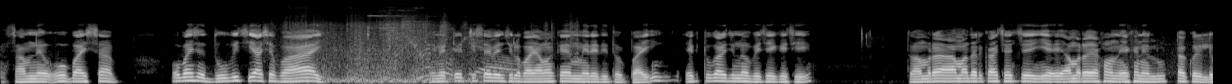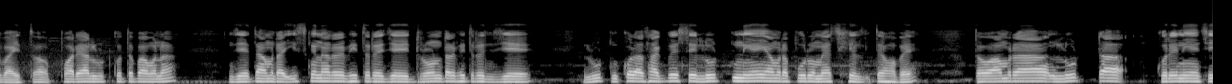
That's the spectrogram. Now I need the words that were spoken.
সামনে ও ভাই সাহেব, ও ভাই সাহেব, দু বিচি আছে ভাই। এম এইটটি সেভেন ছিল ভাই, আমাকে মেরে দিত ভাই। একটুকার জন্য বেঁচে গেছি। তো আমরা আমাদের কাছে হচ্ছে আমরা এখন এখানে লুটটা করিলি ভাই, তো পরে আর লুট করতে পাবো না। যেহেতু আমরা স্ক্যানারের ভিতরে যে ড্রোনটার ভিতরে যে লুট করা থাকবে, সেই লুট নিয়েই আমরা পুরো ম্যাচ খেলতে হবে। তো আমরা লুটটা করে নিয়েছি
